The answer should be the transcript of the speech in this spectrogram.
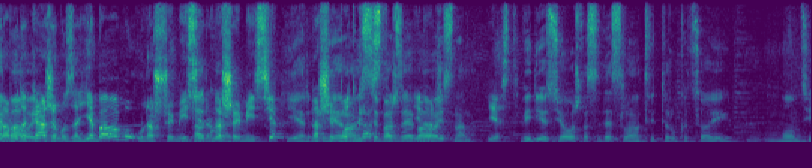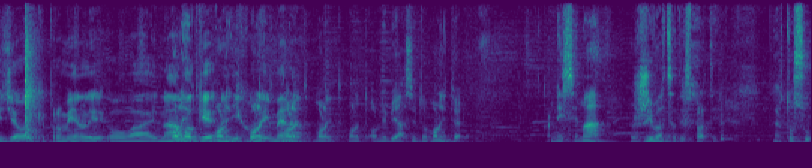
pravo da kažemo zajebavamo u našoj emisiji, jer naša emisija, Jer, naš je jer podcast. oni se baš i zajebavaju naš- s nama. Jeste. Vidio si ovo što se desilo na Twitteru kad su ovi momci i djevojke promijenili ovaj naloge molim na njihove molim imena. Molim te, molim te, molim te, on mi objasni to, molim te. Nisi ima živaca da isprati. Znači, to su,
